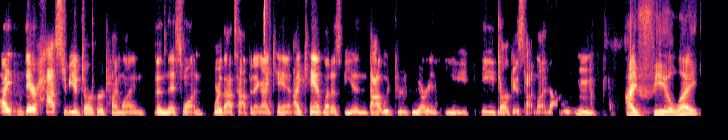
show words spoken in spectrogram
I there has to be a darker timeline than this one where that's happening. I can't I can't let us be in that would prove we are in the the darkest timeline. Would, mm. I feel like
